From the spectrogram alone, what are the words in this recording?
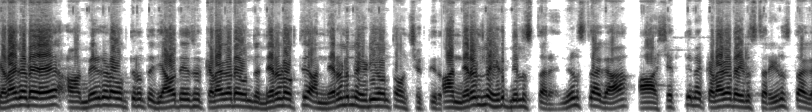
ಕೆಳಗಡೆ ಆ ಮೇಲ್ಗಡೆ ಹೋಗ್ತಿರುವಂತ ಯಾವ್ದೇ ಇದ್ರೂ ಕೆಳಗಡೆ ಒಂದು ನೆರಳು ಹೋಗ್ತಿದೆ. ಆ ನೆರಳನ್ನ ಹಿಡಿಯುವಂತ ಒಂದು ಶಕ್ತಿ ಆ ನೆರಳನ್ನ ಹಿಡಿದು ನಿಲ್ಲಿಸ್ತಾರೆ. ನಿಲ್ಲಿಸಿದಾಗ ಆ ಶಕ್ತಿನ ಕೆಳಗಡೆ ಇಳಿಸ್ತಾರೆ. ಇಳಿಸಿದಾಗ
